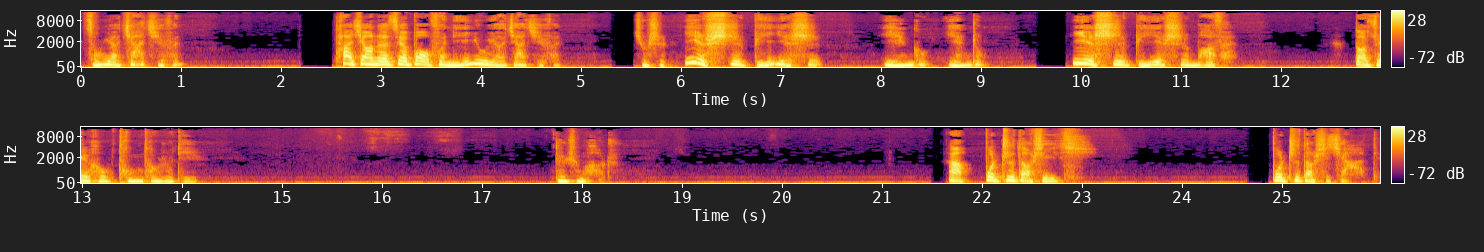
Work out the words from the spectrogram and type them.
总要加几分。他将来再报复你，又要加几分，就是一事比一事严重严重，一事比一事麻烦，到最后通通入地狱。都有什么好处？啊，不知道是一体，不知道是假的，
